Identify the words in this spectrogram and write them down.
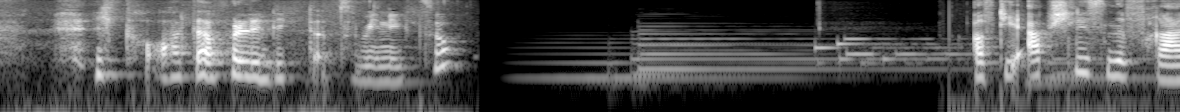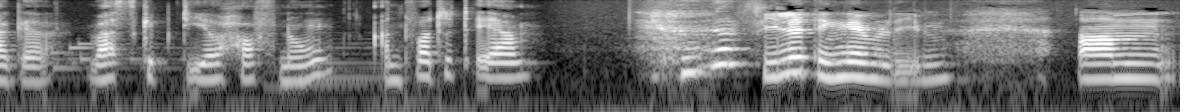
ich traue der Politik da zu wenig zu. Auf die abschließende Frage, was gibt dir Hoffnung, antwortet er, viele Dinge im Leben. Ähm,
